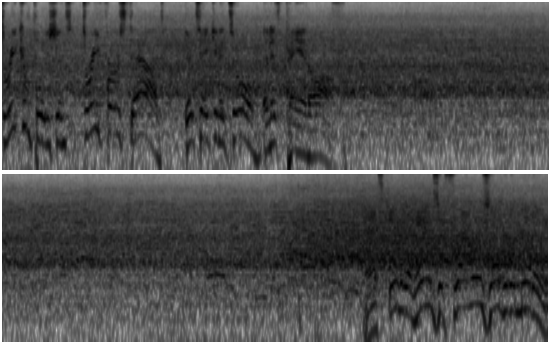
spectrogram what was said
three completions, three first downs. They're taking it to him, and it's paying off. That's into the hands of Flowers over the middle.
